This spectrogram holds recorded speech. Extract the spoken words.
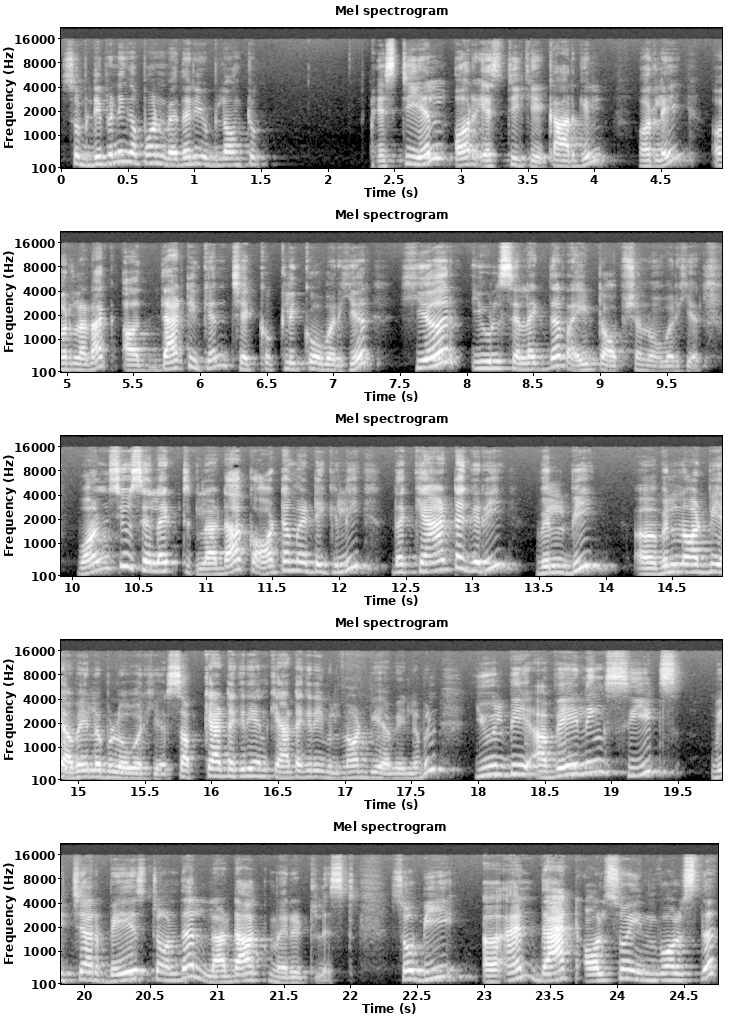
So depending upon whether you belong to STL or STK, Kargil or Leh or Ladakh, uh, that you can check click over here. Here you will select the right option over here. Once you select Ladakh, automatically the category will be uh, will not be available over here. Subcategory and category will not be available. You will be availing seats which are based on the Ladakh merit list. So be uh, and that also involves the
